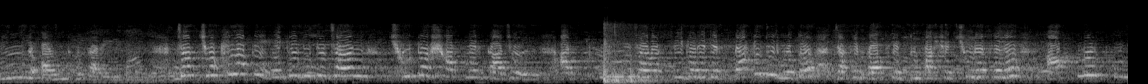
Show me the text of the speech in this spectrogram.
নীল অন্ধকারে। যার চোখে আপনি এঁকে দিতে চান ছোট স্বপ্নের কাজল আর ফুলিয়ে যাওয়া সিগারেটের প্যাকেটের মতো যাকে পথের দুপাশে ছুঁড়ে ফেলে আপনার ফুল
